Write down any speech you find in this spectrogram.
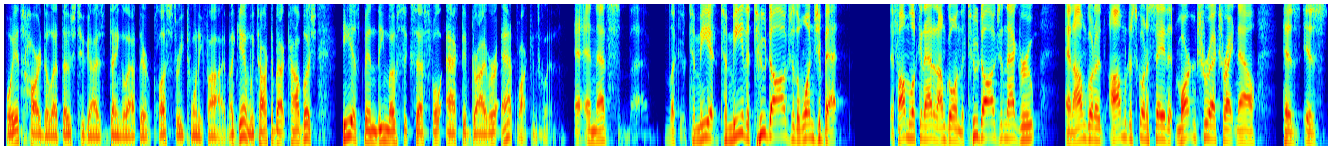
boy, it's hard to let those two guys dangle out there at plus 325. Again, we talked about Kyle Busch. He has been the most successful active driver at Watkins Glen. And that's uh, look to me. To me, the two dogs are the ones you bet. If I'm looking at it, I'm going the two dogs in that group, and I'm gonna. I'm just going to say that Martin Truex right now has is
